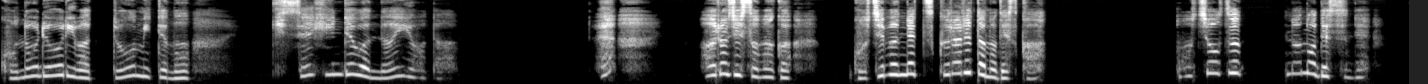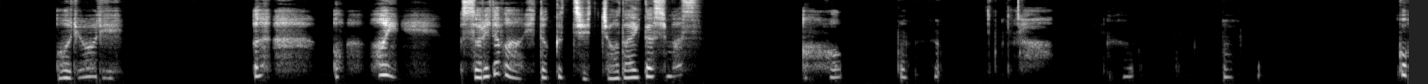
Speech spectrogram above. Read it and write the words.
この料理はどう見ても、既製品ではないような。え？主様がご自分で作られたのですか？お上手なのですね。お料理。え、あ、はい。それでは一口頂戴いたします。あ、こ、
